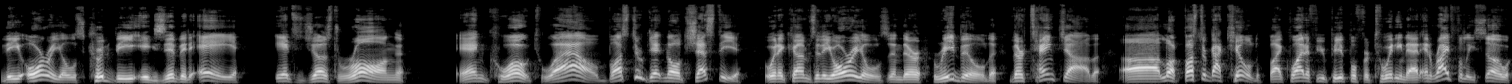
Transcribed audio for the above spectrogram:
The Orioles could be Exhibit A. It's just wrong. End quote. Wow, Buster getting all chesty when it comes to the Orioles and their rebuild, their tank job. Uh, look, Buster got killed by quite a few people for tweeting that, and rightfully so.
